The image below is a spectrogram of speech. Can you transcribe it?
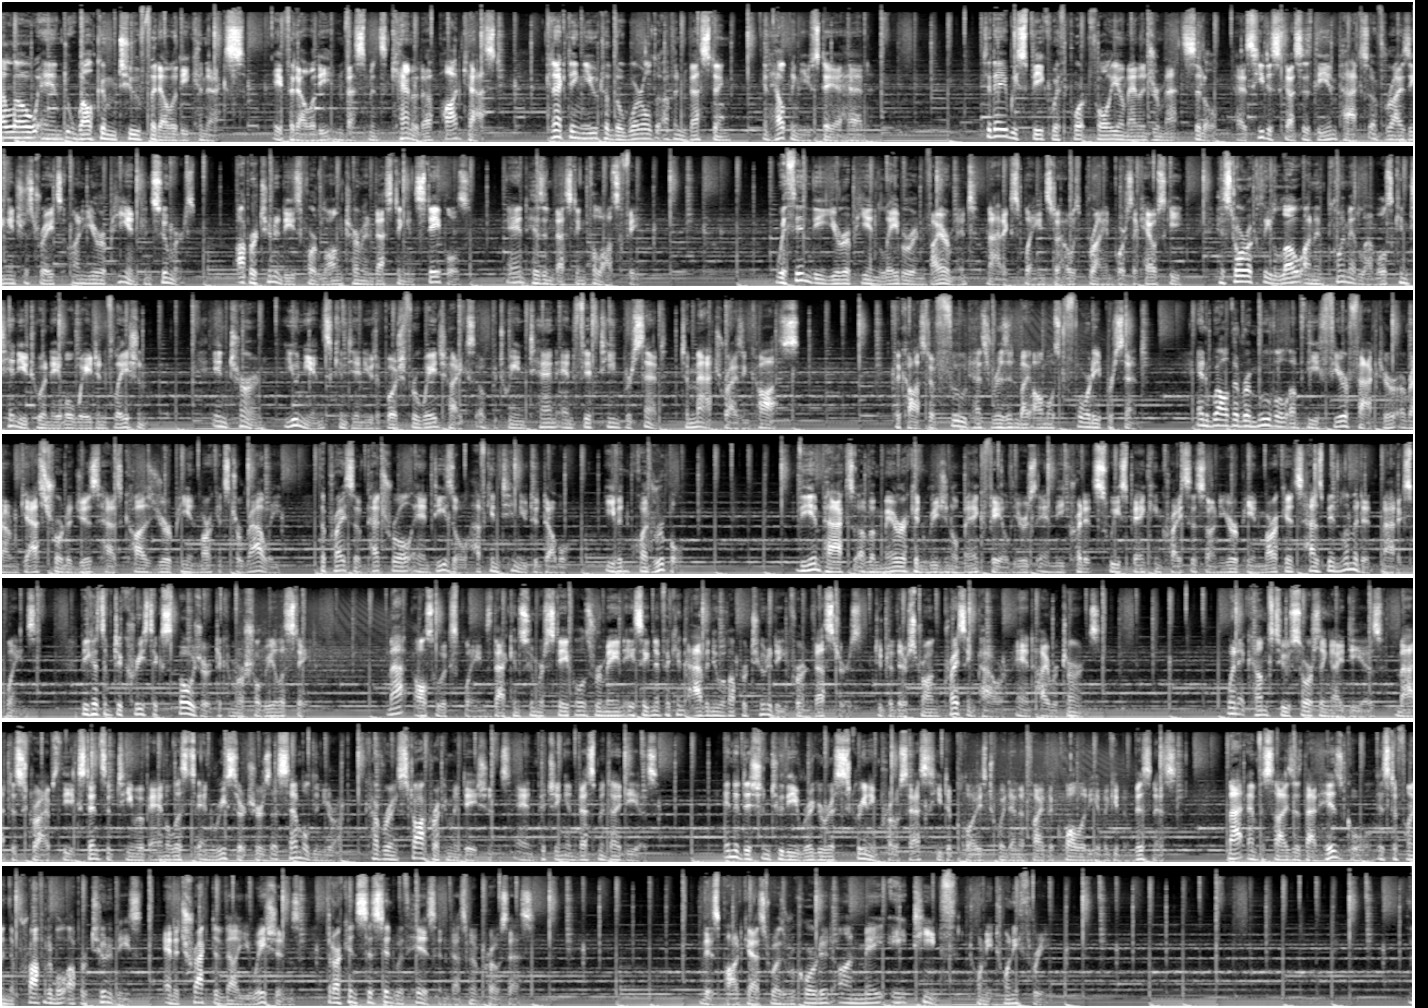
Hello, and welcome to Fidelity Connects, a Fidelity Investments Canada podcast, connecting you to the world of investing and helping you stay ahead. Today, we speak with portfolio manager Matt Siddle as he discusses the impacts of rising interest rates on European consumers, opportunities for long term investing in staples, and his investing philosophy. Within the European labor environment, Matt explains to host Bryan Borzykowski, historically low unemployment levels continue to enable wage inflation. In turn, unions continue to push for wage hikes of between 10 and 15% to match rising costs. The cost of food has risen by almost 40%. And while the removal of the fear factor around gas shortages has caused European markets to rally, the price of petrol and diesel have continued to double, even quadruple the impacts of American regional bank failures and the Credit Suisse banking crisis on European markets has been limited, Matt explains, because of decreased exposure to commercial real estate. Matt also explains that consumer staples remain a significant avenue of opportunity for investors due to their strong pricing power and high returns. When it comes to sourcing ideas, Matt describes the extensive team of analysts and researchers assembled in Europe, covering stock recommendations and pitching investment ideas. In addition to the rigorous screening process he deploys to identify the quality of a given business, Matt emphasizes that his goal is to find the profitable opportunities and attractive valuations that are consistent with his investment process. This podcast was recorded on May 18th, 2023.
